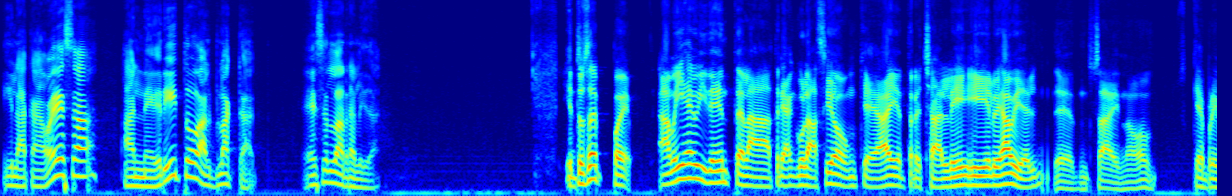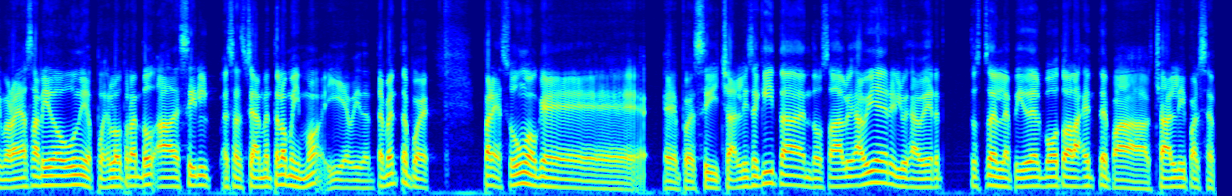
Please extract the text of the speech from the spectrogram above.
y la cabeza al negrito, al Black Cat. Esa es la realidad. Y entonces, pues, a mí es evidente la triangulación que hay entre Charlie y Luis Javier. O sea, no que primero haya salido uno y después el otro a decir esencialmente lo mismo. Y evidentemente, pues, presumo que, eh, pues, si Charlie se quita, endosa a Luis Javier y Luis Javier entonces le pide el voto a la gente para Charlie y para el.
